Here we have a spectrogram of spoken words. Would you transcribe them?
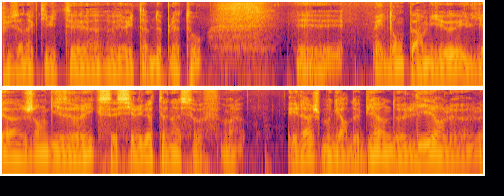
plus en activité euh, véritable de plateau. Et, donc parmi eux, il y a Jean Guizerix et Cyril Atanassov. Voilà. Et là, je me garde bien de lire le, le,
